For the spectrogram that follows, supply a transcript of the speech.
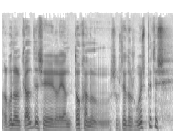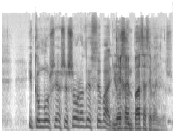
Al buen alcalde se le antojan sus dedos huéspedes y como se asesora de Ceballos... Deja en paz a Ceballos.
